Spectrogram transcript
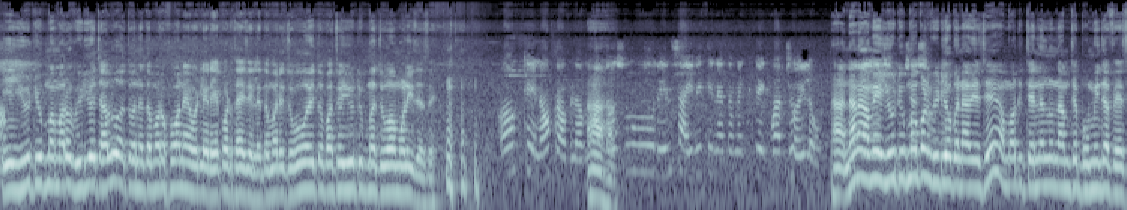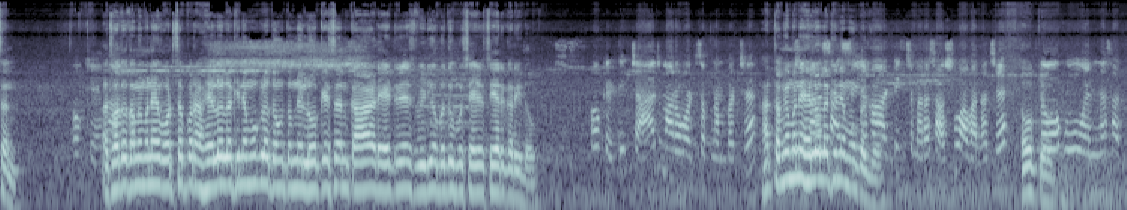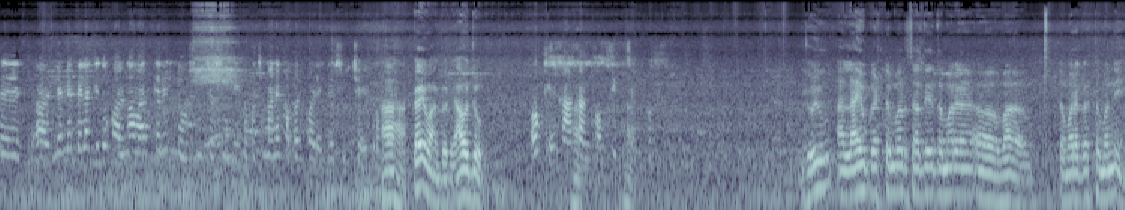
એ યુટ્યુબમાં મારો વીડિયો ચાલુ હતો અને તમારો ફોન આવ્યો એટલે રેકોર્ડ થાય છે એટલે તમારે જોવો હોય તો પાછો યુટ્યુબમાં જોવા મળી જશે. ઓકે નો પ્રોબ્લેમ હા, હા. રીલ્સ આવી હતી ને તમે એકવાર જોઈ લઉં. હા ના ના અમે યુટ્યુબમાં પણ વીડિયો બનાવીએ છીએ. અમારું ચેનલનું નામ છે ભૂમિજા ફેશન અથવા તો તમે મને વોટ્સઅપ પર હેલો લખીને મોકલો તો હું તમને લોકેશન કાર્ડ એડ્રેસ વીડિયો બધું શેર કરી દઉં. ઓકે ઠીક છે. આજ મારો WhatsApp નંબર છે. હા તમે મને હેલો લખીને મોકલજો. હા ઠીક છે મારા સાસુ આવવાના છે. ઓકે તો હું એમના સાથે એટલે મેં પહેલા કીધું કોલમાં વાત કરી લઉં શું છે શું નહીં તો પછી મને ખબર પડે કે શું છે હા હા કઈ વાંધો નહીં આવજો. ઓકે હા કન્ફર્મ ઠીક છે. જોયું આ લાઈવ કસ્ટમર સાથે તમારે તમારા કસ્ટમરની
